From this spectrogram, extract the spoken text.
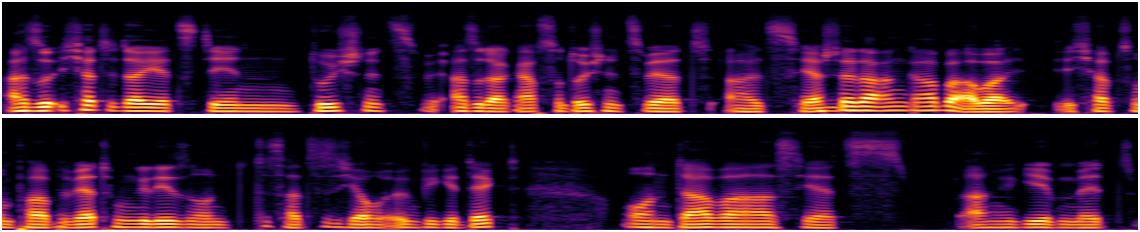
also ich hatte da jetzt den Durchschnittswert, also da gab es einen Durchschnittswert als Herstellerangabe, aber ich habe so ein paar Bewertungen gelesen und das hat sich auch irgendwie gedeckt. Und da war es jetzt angegeben mit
